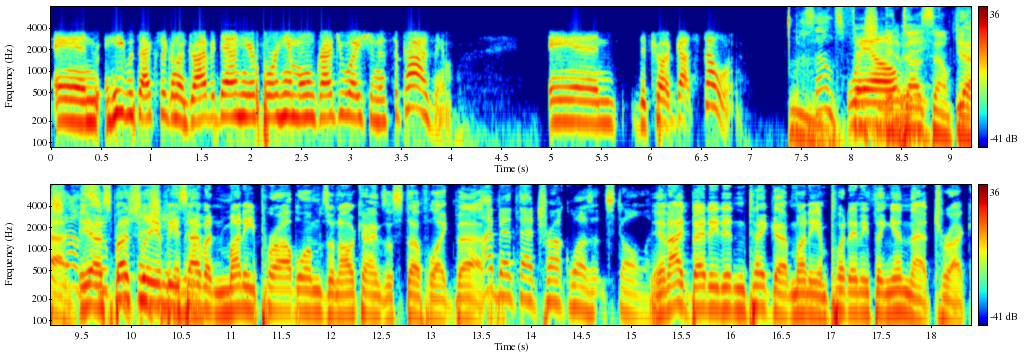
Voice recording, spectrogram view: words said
and he was actually going to drive it down here for him on graduation and surprise him. And the truck got stolen. Mm. Sounds fishy. Well- It does sound fishy. Yeah, yeah, especially if fishy to he's having money problems and all kinds of stuff like that. I bet that truck wasn't stolen. and I bet he didn't take that money and put anything in that truck.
